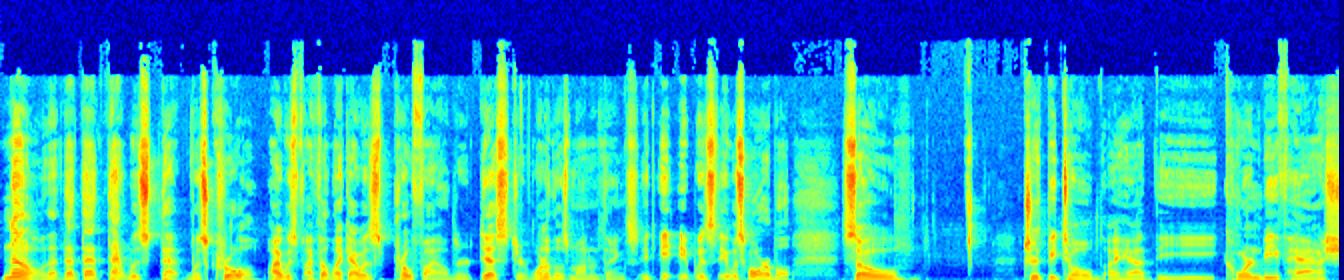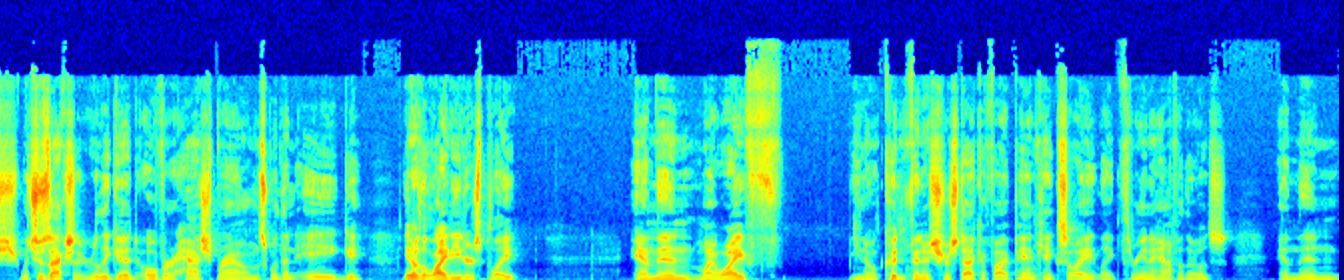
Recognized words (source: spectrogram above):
No, that that that that was that was cruel. I was I felt like I was profiled or dissed or one of those modern things. It it, it was it was horrible. So truth be told, I had the corned beef hash, which was actually really good over hash browns with an egg, you know, the light eater's plate. And then my wife, you know, couldn't finish her stack of five pancakes, so I ate like three and a half of those. And then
